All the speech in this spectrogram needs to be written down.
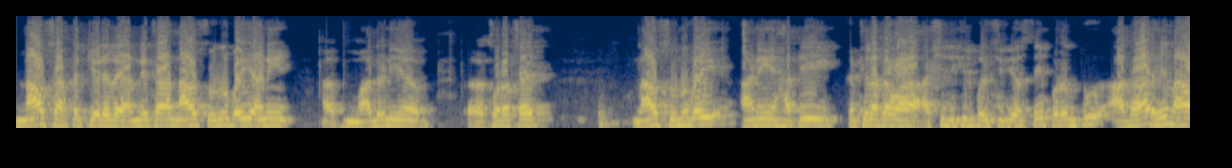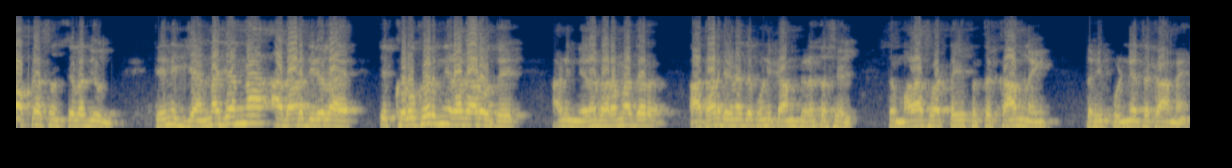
नाव सार्थक केलेलं आहे. अन्यथा नाव सोनूबाई आणि आदरणीय थोरात साहेब. नाव सोनूबाई आणि हाती कथिलाचा वाळा अशी देखील परिस्थिती असते. परंतु आधार हे नाव आपल्या संस्थेला देऊन त्यांनी ज्यांना ज्यांना आधार दिलेला आहे ते खरोखर निराधार होते. आणि निराधारांना जर आधार देण्याचं कोणी काम करत असेल तर मला असं वाटतं हे फक्त काम नाही तर हे पुण्याचं काम आहे.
